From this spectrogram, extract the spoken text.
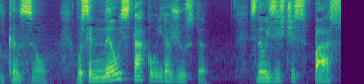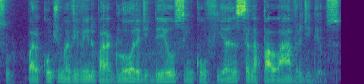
e canção. Você não está com ira justa, se não existe espaço para continuar vivendo para a glória de Deus em confiança na palavra de Deus.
